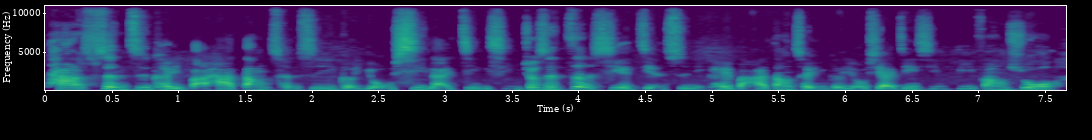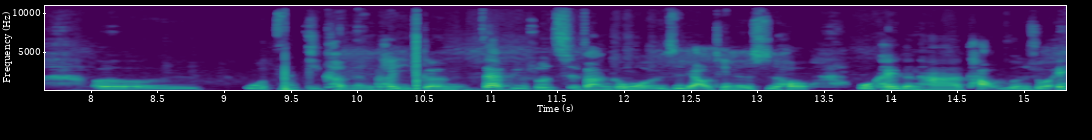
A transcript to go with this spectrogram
他甚至可以把它当成是一个游戏来进行，就是这些检视，你可以把它当成一个游戏来进行。比方说，呃，我自己可能可以跟在比如说吃饭跟我儿子聊天的时候，我可以跟他讨论说：“哎，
